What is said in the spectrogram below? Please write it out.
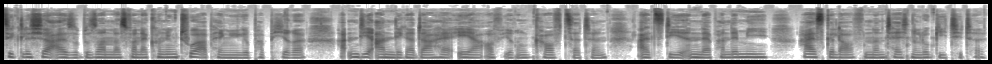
Zyklische, also besonders von der Konjunktur abhängige Papiere hatten die Anleger daher eher auf ihren Kaufzetteln als die in der Pandemie heiß gelaufenen Technologietitel.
